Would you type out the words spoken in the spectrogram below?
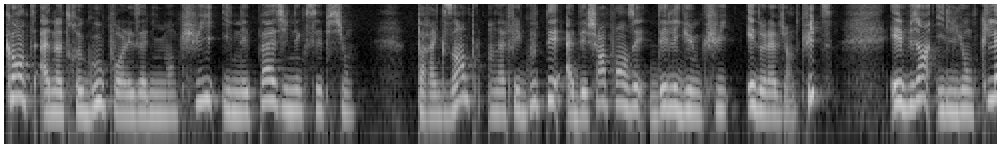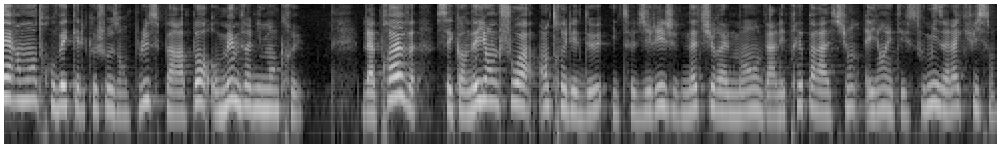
Quant à notre goût pour les aliments cuits, il n'est pas une exception. Par exemple, on a fait goûter à des chimpanzés des légumes cuits et de la viande cuite. Eh bien, ils y ont clairement trouvé quelque chose en plus par rapport aux mêmes aliments crus. La preuve, c'est qu'en ayant le choix entre les deux, ils se dirigent naturellement vers les préparations ayant été soumises à la cuisson.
